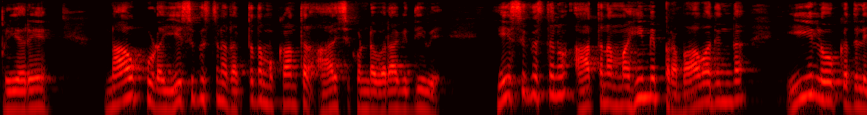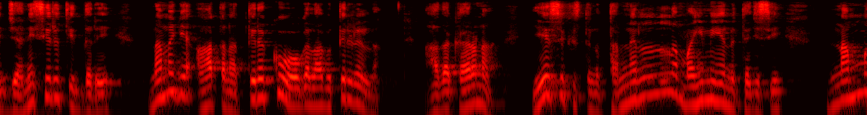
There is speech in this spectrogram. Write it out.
ಪ್ರಿಯರೇ, ನಾವು ಕೂಡ ಯೇಸುಕ್ರಿಸ್ತನ ರಕ್ತದ ಮುಖಾಂತರ ಆರಿಸಿಕೊಂಡವರಾಗಿದ್ದೀವಿ. ಯೇಸುಕ್ರಿಸ್ತನು ಆತನ ಮಹಿಮೆ ಪ್ರಭಾವದಿಂದ ಈ ಲೋಕದಲ್ಲಿ ಜನಿಸಿರುತ್ತಿದ್ದರೆ ನಮಗೆ ಆತನ ಹತ್ತಿರಕ್ಕೂ ಹೋಗಲಾಗುತ್ತಿರಲಿಲ್ಲ. ಆದ ಕಾರಣ ಯೇಸುಕ್ರಿಸ್ತನು ತನ್ನೆಲ್ಲ ಮಹಿಮೆಯನ್ನು ತ್ಯಜಿಸಿ ನಮ್ಮ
